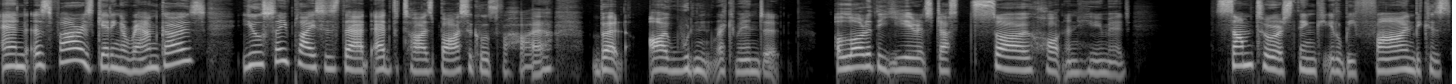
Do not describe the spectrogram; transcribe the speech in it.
and as far as getting around goes, You'll see places that advertise bicycles for hire, but I wouldn't recommend it. A lot of the year it's just so hot and humid. Some tourists think it'll be fine because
